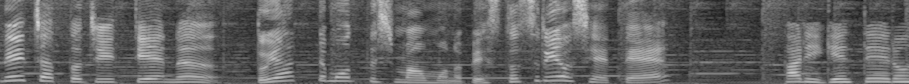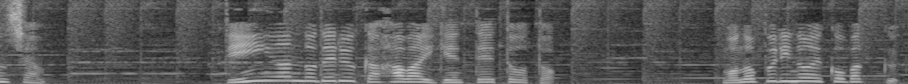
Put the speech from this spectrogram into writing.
ねえチャット GTN どうやって持ってしまうものベスト3教えて。パリ限定ロンシャン。ディーンデルカハワイ限定トート。モノプリのエコバッグ。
